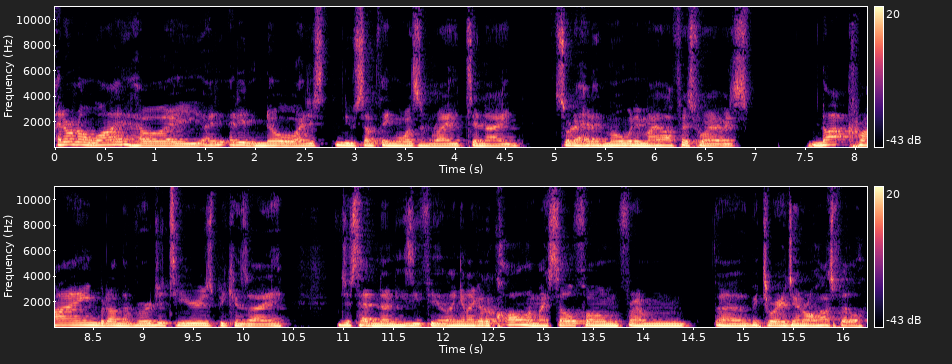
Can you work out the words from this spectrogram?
I don't know why, how I, I, I didn't know. I just knew something wasn't right. And I sort of had a moment in my office where I was not crying, but on the verge of tears because I just had an uneasy feeling. And I got a call on my cell phone from uh, Victoria General Hospital.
